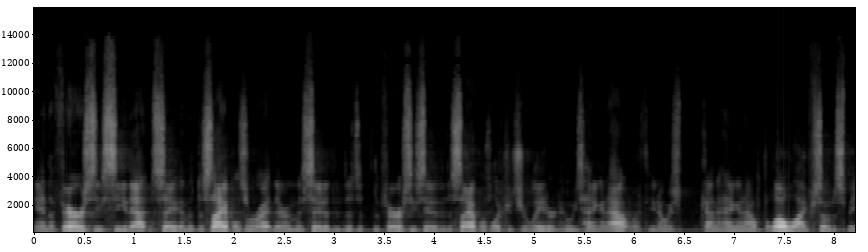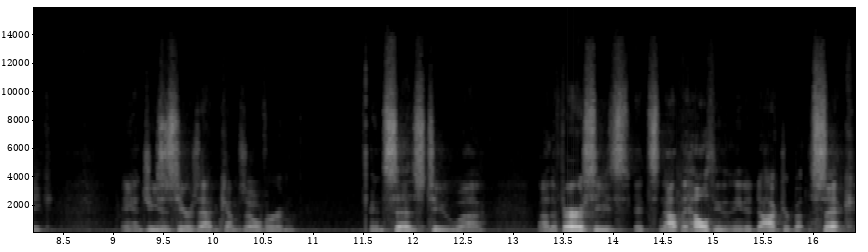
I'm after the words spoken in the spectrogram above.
And the Pharisees see that and say, and the disciples are right there, and they say to the, the Pharisees say to the disciples, "Look at your leader and who he's hanging out with. You know, he's kind of hanging out with the low life, so to speak." And Jesus hears that and comes over and and says to uh, uh, the Pharisees, "It's not the healthy that need a doctor, but the sick.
